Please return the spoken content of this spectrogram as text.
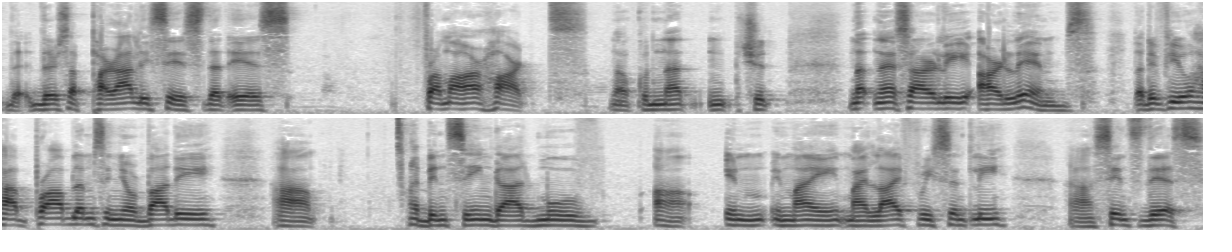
there's a paralysis that is from our hearts. Now, could not should not necessarily our limbs, but if you have problems in your body, uh, I've been seeing God move uh, in in my my life recently. Uh, since this,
